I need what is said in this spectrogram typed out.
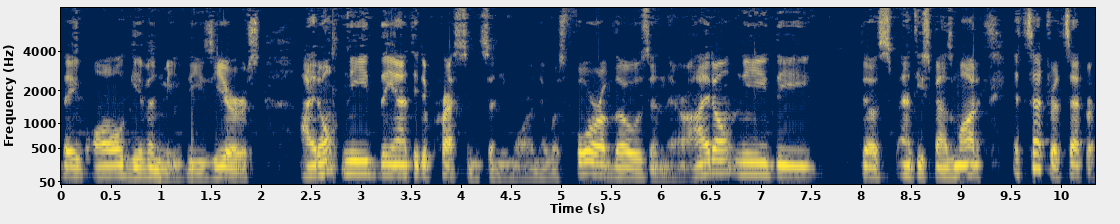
they've all given me these years. I don't need the antidepressants anymore. And there was four of those in there. I don't need the the antispasmodic, etc., etc.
